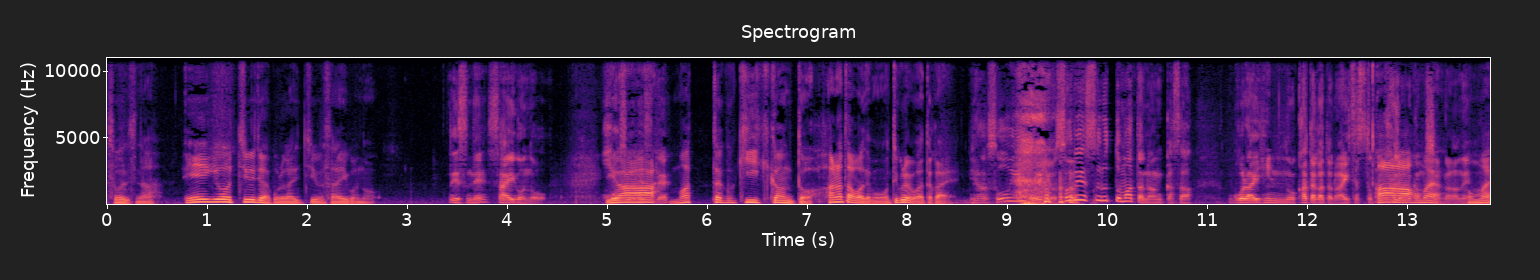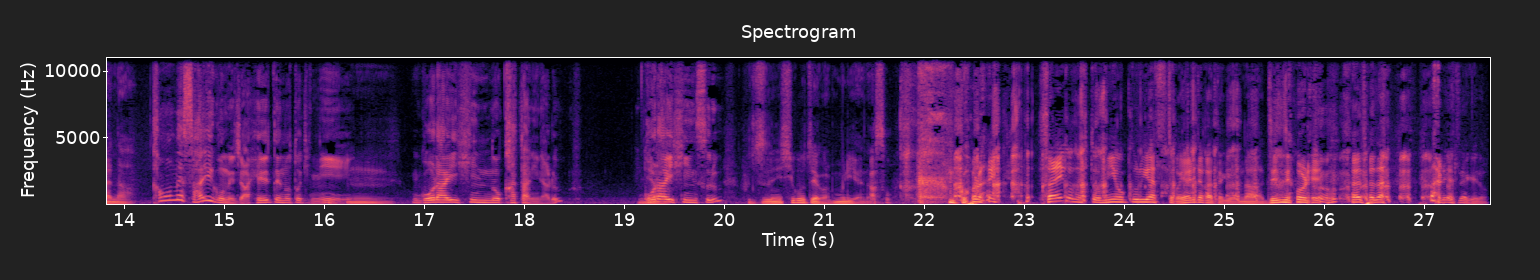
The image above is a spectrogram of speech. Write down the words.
そうですな。営業中ではこれが一応最後の。ですね最後のい放や送ですねー、全く気ぃ利かんと。花束でも持ってくればよかったかい。いやそういうのよ それするとまたなんかさご来賓の方々の挨拶とかあるかもしれんから。ねほんまやな。カモメ最後にじゃあ閉店の時うにん。ご来賓の方になるご来賓する？普通に仕事やから無理やな。あ。そっか。ご来、最後の人を見送るやつとかやりたかったけどな。全然俺、ただ、あれやつだけど。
